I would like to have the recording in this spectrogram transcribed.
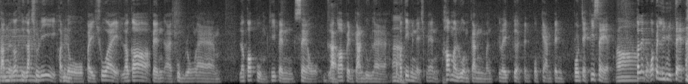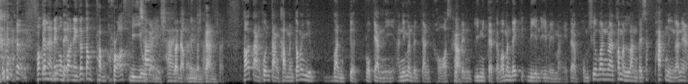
สามหน่วยก็คือ Luxury คอนโดไปช่วย แล้วก็เป็นเอ่อกลุ่มโรงแรม แล้วก็กลุ่มที่เป็นเซลล์แล้วก็เป็นการดูแลอ่า property management เข้ามารวมกันมันเลยเกิดเป็นโปรแกรมเป็นโปรเจกต์พิเศษอ๋อก็เลยบอกว่าเป็น limited เพราะขนาดในองค์กรเองก็ต้องทำ cross BU ใช่กันใช่ระดับหนึ่งเหมือนกันใช่ใช่เพราะต่างคนต่างทำมันก็ไม่มีวันเกิดโปรแกรมนี้ อันนี้มันเป็นการ cross ครับเป็น limited แต่ว่ามันได้ DNA ใหม่ ๆ แต่ผมเชื่อว่าว่าถ้ามันรันไปสักพักหนึ่งแล้วเนี่ย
